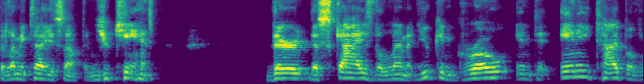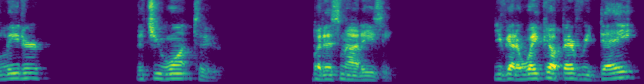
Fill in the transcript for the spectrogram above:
But let me tell you something. You can there the sky's the limit. You can grow into any type of leader that you want to but it's not easy. You've got to wake up every day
